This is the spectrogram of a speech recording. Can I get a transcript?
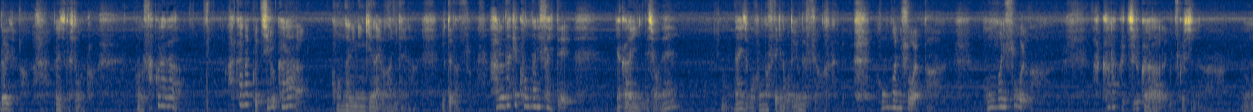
大樹な？大樹と人なんか。この桜が儚く散るからこんなに人気なんやろなみたいな言ってたんですよ。春だけこんなに咲いてやからいいんでしょうね。大樹もそんな素敵なこと言うんですよ。ほんまにそうやな。ほんまにそうよな。儚く散るから美しいな。うん。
